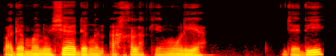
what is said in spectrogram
pada manusia dengan akhlak yang mulia. Jadi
